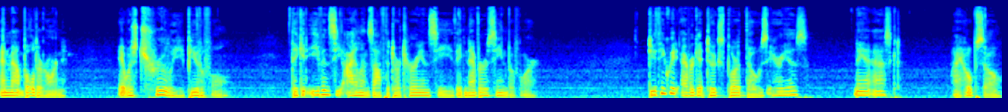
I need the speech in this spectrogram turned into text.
and Mount Boulderhorn it was truly beautiful. They could even see islands off the Torturian Sea they'd never seen before. Do you think we'd ever get to explore those areas? Nea asked. I hope so,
